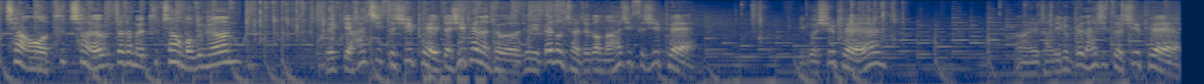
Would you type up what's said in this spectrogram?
투창 어 투창. 여기짜자면 투창 먹으면 100개. 하식스 실패. 일단 실패는 저 저기 빼놓자. 잠깐만. 하식스 실패 이거 실패. 아, 다 이름 빼는 하식스 실패.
